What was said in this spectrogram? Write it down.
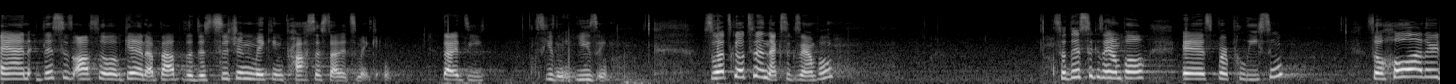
And this is also, again, about the decision-making process that it's making, that it's, excuse me, using. So let's go to the next example. So this example is for policing. So whole other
